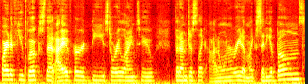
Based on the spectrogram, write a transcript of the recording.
quite a few books that I have heard the storyline to that I'm just like, I don't want to read them. Like City of Bones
